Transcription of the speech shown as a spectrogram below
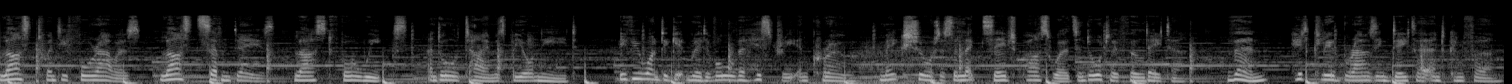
last 24 hours, last 7 days, last 4 weeks, and all time as per your need. If you want to get rid of all the history in Chrome, make sure to select Saved Passwords and Autofill Data. Then, hit Clear Browsing Data and confirm.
